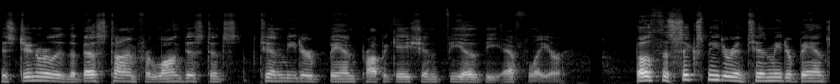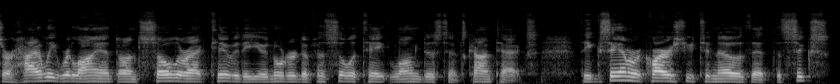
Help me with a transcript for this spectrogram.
is generally the best time for long-distance 10-meter band propagation via the F layer. Both the 6 meter and 10 meter bands are highly reliant on solar activity in order to facilitate long distance contacts. The exam requires you to know that the 6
